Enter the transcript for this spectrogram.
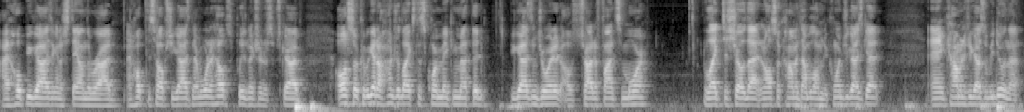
I hope you guys are going to stay on the ride. I hope this helps you guys. And everyone it helps, please make sure to subscribe. Also, can we get 100 likes in this coin making method? If you guys enjoyed it, I'll try to find some more. Like to show that, and also comment down below how many coins you guys get. And comment if you guys will be doing that.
